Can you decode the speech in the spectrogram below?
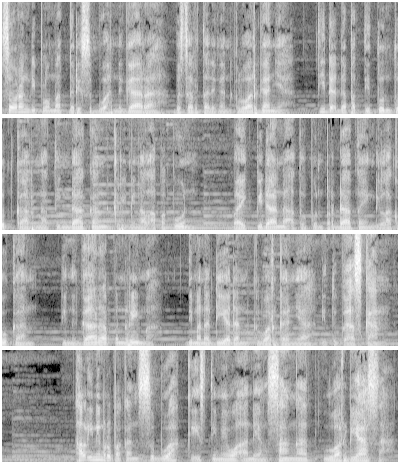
Seorang diplomat dari sebuah negara beserta dengan keluarganya tidak dapat dituntut karena tindakan kriminal apa pun, baik pidana ataupun perdata yang dilakukan di negara penerima di mana dia dan keluarganya ditugaskan. Hal ini merupakan sebuah keistimewaan yang sangat luar biasa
